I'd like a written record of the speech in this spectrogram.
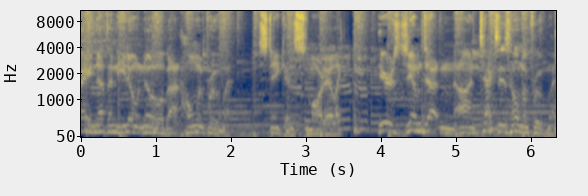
ain't nothing you don't know about home improvement. Stinking smart aleck. Here's Jim Dutton on Texas Home Improvement.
